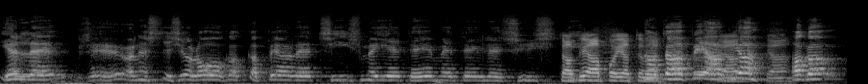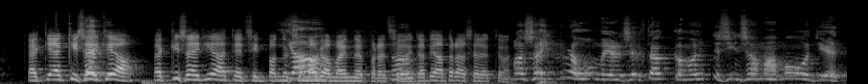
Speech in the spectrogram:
jälle see anestesioloog hakkab peale, et siis meie teeme teile süsti. ta peab hoiatama no ta peab Ja, jah ja. ja., aga äkki, äkki sa ei tea, äkki sa ei tea, et, sind pannakse magama enne operatsiooni No. ta peab ära seletama. ma sain rahumeelselt hakkama, ütlesin samamoodi, et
